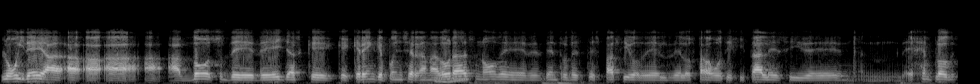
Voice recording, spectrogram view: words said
Luego iré a, dos de, ellas que, creen que pueden ser ganadoras ¿no? de, dentro de este espacio de, los pagos digitales y de mm, ejemplos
